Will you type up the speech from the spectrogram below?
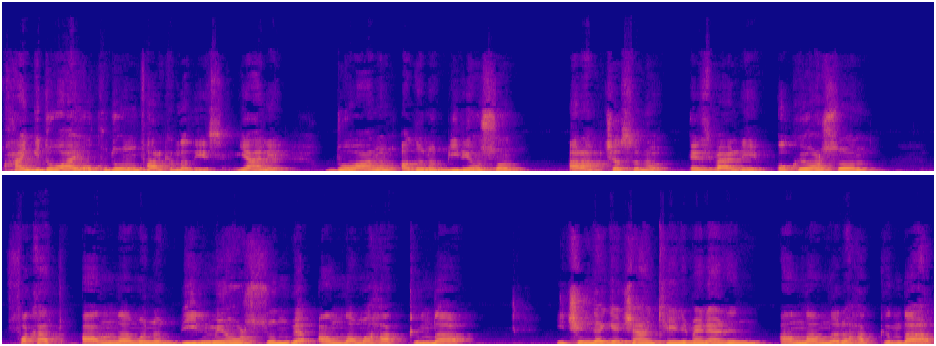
hangi duayı okuduğunun farkında değilsin. Yani duanın adını biliyorsun, Arapçasını ezberleyip okuyorsun fakat anlamını bilmiyorsun ve anlamı hakkında içinde geçen kelimelerin anlamları hakkında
